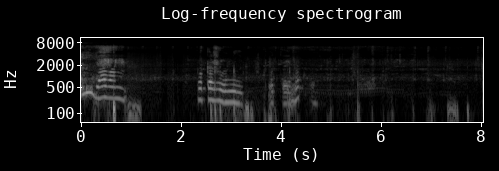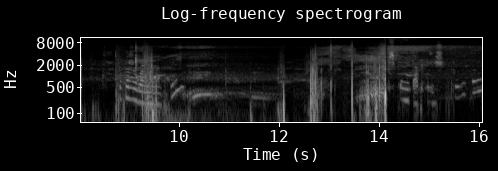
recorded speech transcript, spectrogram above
І я вам покажу мій будинок. Покажу вам мій будинок. Трішки не так трішки поїхала.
